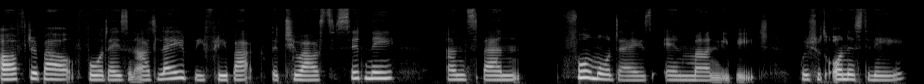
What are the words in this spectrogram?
After about four days in Adelaide, we flew back the two hours to Sydney and spent four more days in Manly Beach, which was honestly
